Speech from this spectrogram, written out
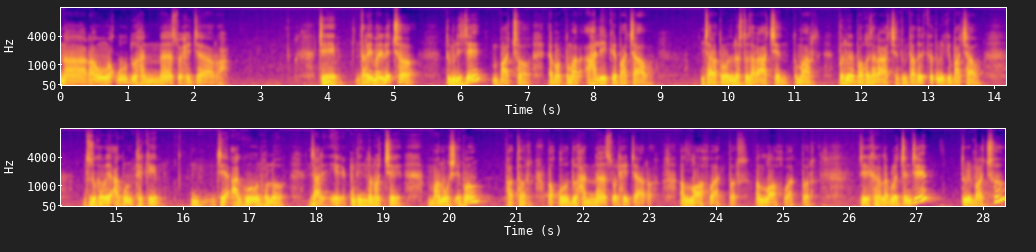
নারাও ওয়াকুদুহান নাস ওয়া হিজারা। যে, যারা ঈমান এনেছ তুমি নিজে বাঁচো এবং তোমার আহলিকে বাঁচাও। যারা তোমার অধীনস্থ যারা আছেন, তোমার পরিবার বর্গ যারা আছেন, তুমি তাদেরকে তুমি কি বাঁচাও? ওই আগুন থেকে। যে আগুন হলো, যার ইন্ধন হচ্ছে মানুষ এবং পাথর। অকুদু হান্নাস ওল হিজার। আল্লাহ আকবর আল্লাহ আকবর। যে এখানে আল্লাহ বলেছেন যে, তুমি বাঁচো,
